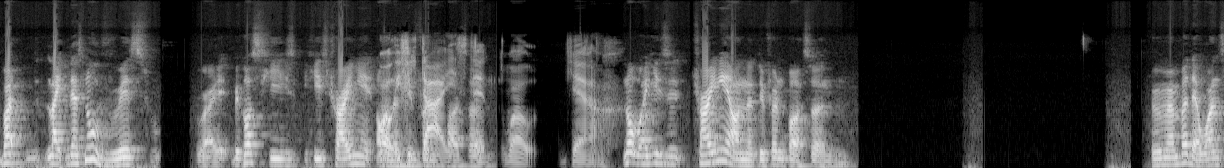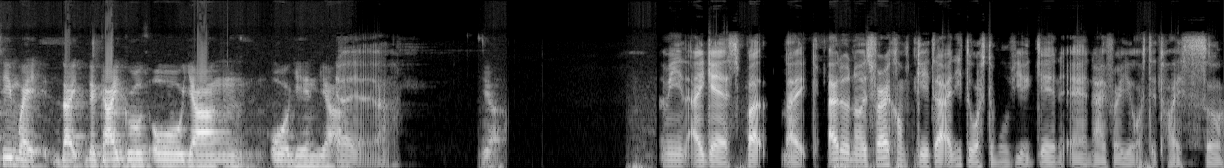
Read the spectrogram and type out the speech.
But like, there's no risk, right? Because he's he's trying it on well a if he different dies person. then well yeah No, but he's trying it on a different person. Remember that one scene where like the guy grows old, young, old again? Yeah. yeah yeah yeah Yeah. i mean i guess but like i don't know it's very complicated i need to watch the movie again and i've already watched it twice so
